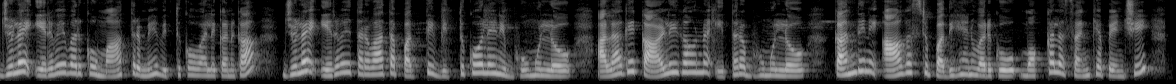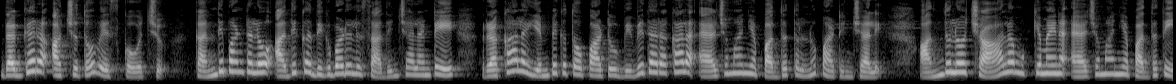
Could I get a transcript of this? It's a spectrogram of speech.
జూలై ఇరవై వరకు మాత్రమే విత్తుకోవాలి కనుక జూలై ఇరవై తర్వాత పత్తి విత్తుకోలేని భూముల్లో అలాగే ఖాళీగా ఉన్న ఇతర భూముల్లో కందిని ఆగస్టు పదిహేను వరకు మొక్కల సంఖ్య పెంచి దగ్గర అచ్చుతో వేసుకోవచ్చు. కంది పంటలో అధిక దిగుబడులు సాధించాలంటే రకాల ఎంపికతో పాటు వివిధ రకాల యాజమాన్య పద్ధతులను పాటించాలి. అందులో చాలా ముఖ్యమైన యాజమాన్య పద్ధతి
